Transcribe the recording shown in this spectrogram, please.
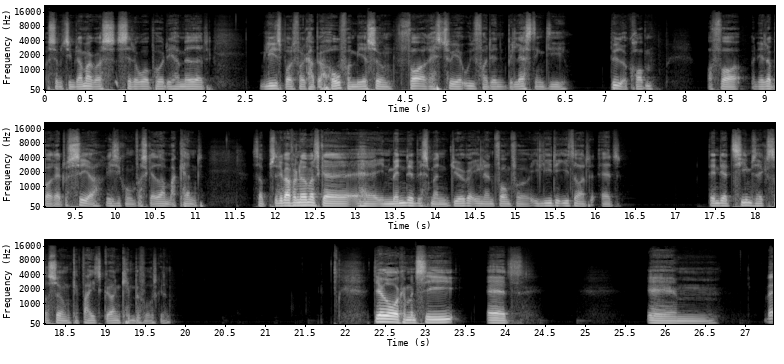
og som Team Danmark også sætter ord på, det her med, at elitesportsfolk har behov for mere søvn, for at restituere ud fra den belastning, de byder kroppen, og for netop at reducere risikoen for skader markant. Så, så det er i hvert fald noget, man skal have en mente, hvis man dyrker en eller anden form for eliteidræt, at den der teams ekstra søvn kan faktisk gøre en kæmpe forskel. Derudover kan man sige, at øhm, Hvad,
